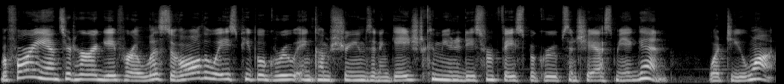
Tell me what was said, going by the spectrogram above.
Before I answered her, I gave her a list of all the ways people grew income streams and engaged communities from Facebook groups, and she asked me again, What do you want?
